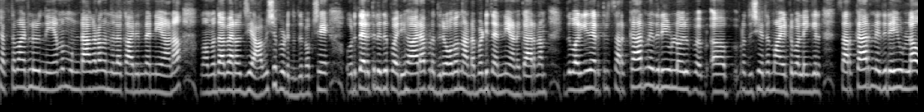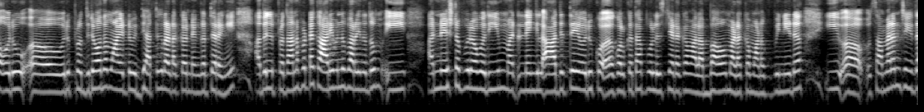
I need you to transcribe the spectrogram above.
ശക്തമായിട്ടുള്ളൊരു നിയമം ഉണ്ടാകണം എന്നുള്ള കാര്യം തന്നെയാണ് മമതാ ബാനർജി ആവശ്യപ്പെടുന്നത്. പക്ഷേ ഒരു തരത്തിൽ ഇത് പരിഹാര പ്രതിരോധ നടപടി തന്നെയാണ്. കാരണം ഇത് വലിയ തരത്തിൽ സർക്കാരിനെതിരെയുള്ള ഒരു പ്ര- പ്രതിഷേധമായിട്ടും അല്ലെങ്കിൽ സർക്കാരിനെതിരെയുള്ള ഒരു ഒരു പ്രതിരോധമായിട്ട് വിദ്യാർത്ഥികളടക്കം രംഗത്തിറങ്ങി. അതിൽ പ്രധാനപ്പെട്ട കാര്യമെന്ന് പറയുന്നതും ഈ അന്വേഷണ പുരോഗതിയും അല്ലെങ്കിൽ ആദ്യത്തെ ഒരു കൊൽക്കത്ത പോലീസിന്റെ അടക്കം അലംഭാവം അടക്കമാണ്. പിന്നീട് ഈ സമരം ചെയ്ത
